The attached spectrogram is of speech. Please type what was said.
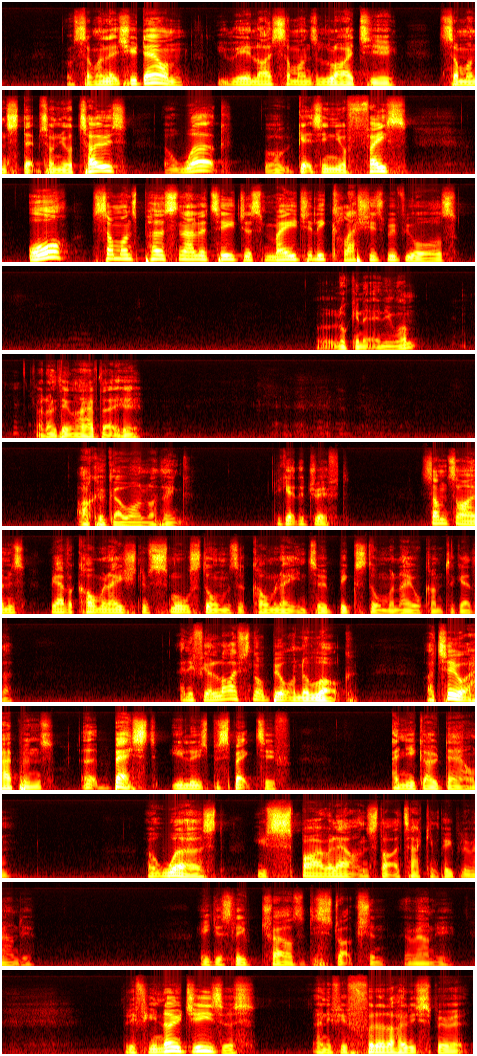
or someone lets you down. You realize someone's lied to you. Someone steps on your toes at work or gets in your face. Or someone's personality just majorly clashes with yours. I'm not looking at anyone. I don't think I have that here. I could go on, I think. You get the drift. Sometimes we have a culmination of small storms that culminate into a big storm when they all come together. And if your life's not built on the rock, I tell you what happens. At best, you lose perspective and you go down. At worst, you spiral out and start attacking people around you. You just leave trails of destruction around you. But if you know Jesus and if you're full of the Holy Spirit,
